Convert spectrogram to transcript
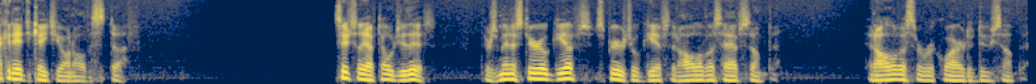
I can educate you on all this stuff. Essentially, I've told you this there's ministerial gifts, spiritual gifts, and all of us have something. And all of us are required to do something.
